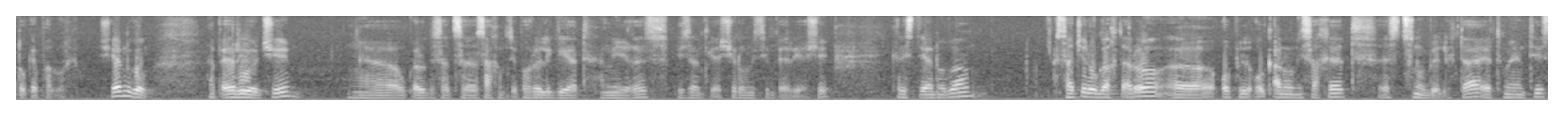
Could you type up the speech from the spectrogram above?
ავტოკეფალური. შემდგომ პერიოდში უკვე როდესაც სახელმწიფო რელიგიად მიიღეს ბიზანტიაში, რომის იმპერიაში, ქრისტიანობა საჭირო გახდა რომ ყოფილიყო კანონის სახეთ ეს ცნობილი და ერთმანეთის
